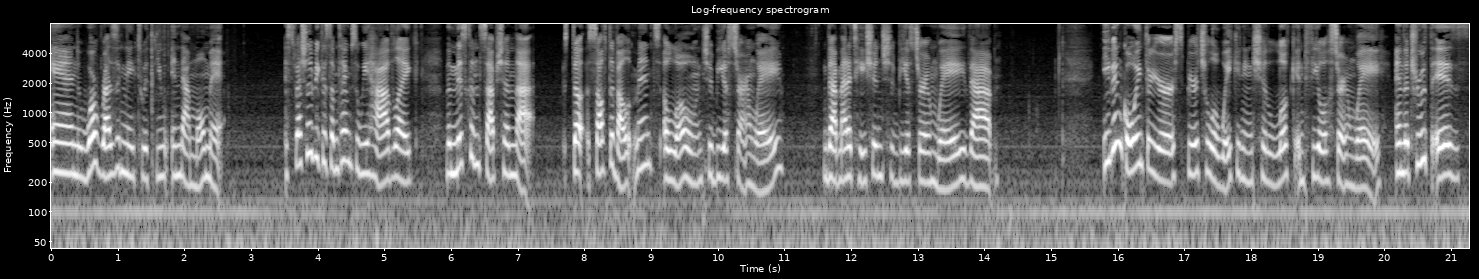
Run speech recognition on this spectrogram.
and what resonates with you in that moment. Especially because sometimes we have like the misconception that self-development alone should be a certain way that meditation should be a certain way, that even going through your spiritual awakening should look and feel a certain way. And the truth is,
